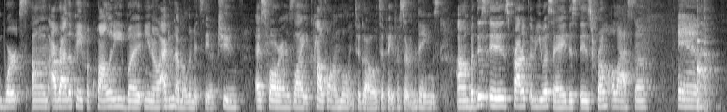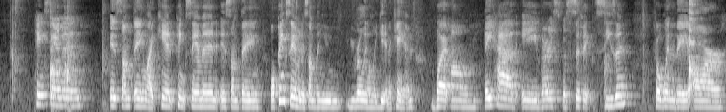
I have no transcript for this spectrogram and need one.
works. Um, I'd rather pay for quality, but you know, I do have my limits there too as far as like how far I'm willing to go to pay for certain things. Um, but this is product of USA. This is from Alaska. And pink salmon is something like canned pink salmon is something, well, pink salmon is something you, you really only get in a can. But um, they have a very specific season for when they are,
